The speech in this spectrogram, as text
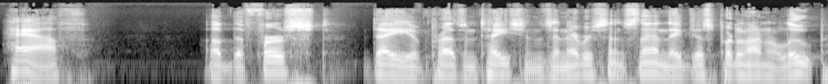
half of the first day of presentations, and ever since then they've just put it on a loop.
